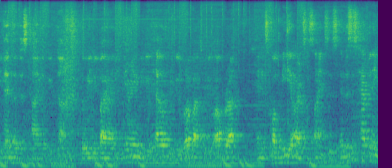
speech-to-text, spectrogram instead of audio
event of this kind that we've done. So we do bioengineering, we do health, we do robots, we do opera, and it's called Media Arts and Sciences, and this is happening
